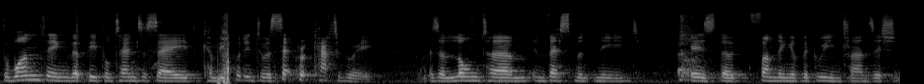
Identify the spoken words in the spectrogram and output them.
the one thing that people tend to say can be put into a separate category as a long-term investment need is the funding of the green transition.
